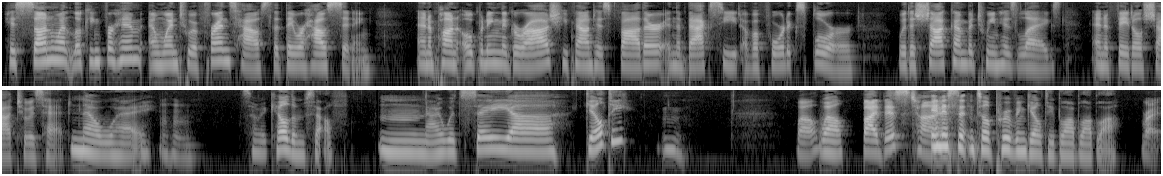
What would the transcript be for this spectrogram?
His son went looking for him and went to a friend's house that they were house sitting. And upon opening the garage, he found his father in the back seat of a Ford Explorer with a shotgun between his legs and a fatal shot to his head. No way. Mm-hmm. So he killed himself. Mm, I would say uh, guilty. Well, Well, by this time, innocent until proven guilty. Blah blah blah. Right.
